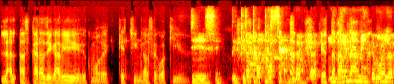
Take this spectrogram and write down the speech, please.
la- las caras de Gaby, como de qué chingados hago aquí. Sí, sí. ¿De qué está pasando? ¿Qué están ¿En qué me hablando? metí? Qué bueno.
